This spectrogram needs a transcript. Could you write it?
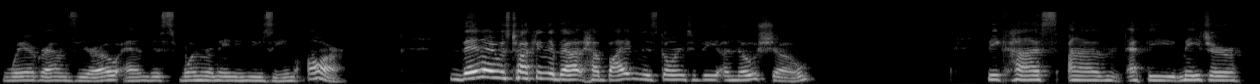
where Ground Zero and this one remaining museum are. Then I was talking about how Biden is going to be a no show because um, at the major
